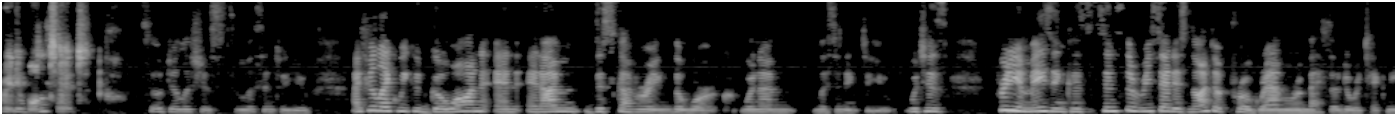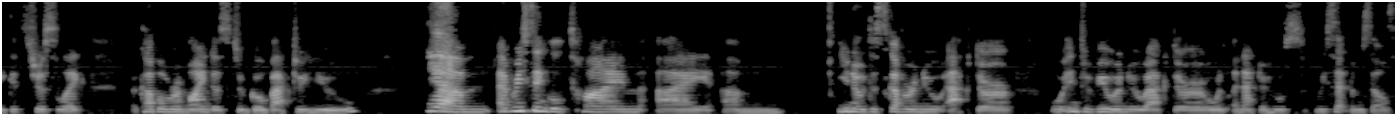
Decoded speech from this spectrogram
really wanted. So delicious to listen to you. I feel like we could go on and and I'm discovering the work when I'm listening to you, which is pretty amazing because since the reset is not a program or a method or a technique, it's just like a couple reminders to go back to you. Yeah. Um, every single time I, um, you know, discover a new actor or interview a new actor or an actor who's reset themselves,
